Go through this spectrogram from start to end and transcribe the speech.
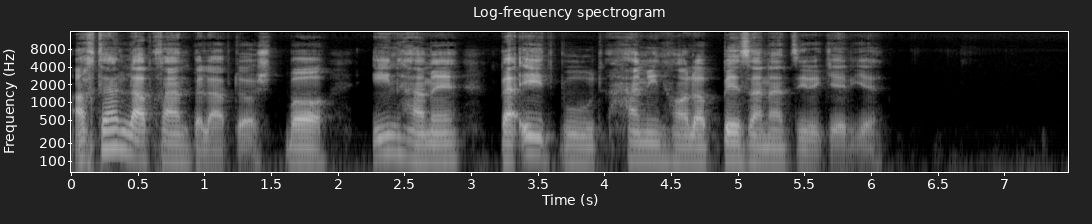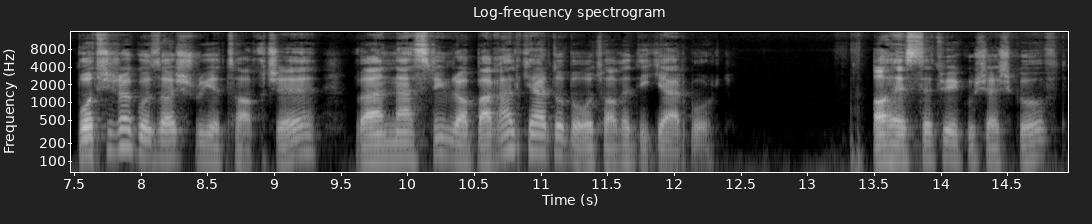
اختر لبخند به لب داشت. با این همه بعید بود همین حالا بزند زیر گریه. بطری را گذاشت روی تاقچه و نسرین را بغل کرد و به اتاق دیگر برد. آهسته توی گوشش گفت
